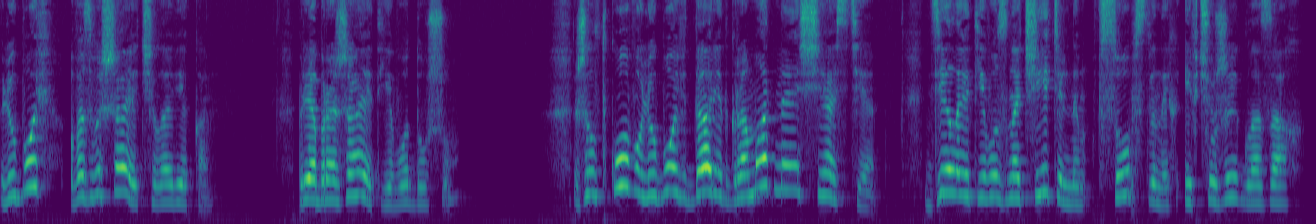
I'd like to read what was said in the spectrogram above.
Любовь возвышает человека, преображает его душу. Желткову любовь дарит громадное счастье, делает его значительным в собственных и в чужих глазах.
